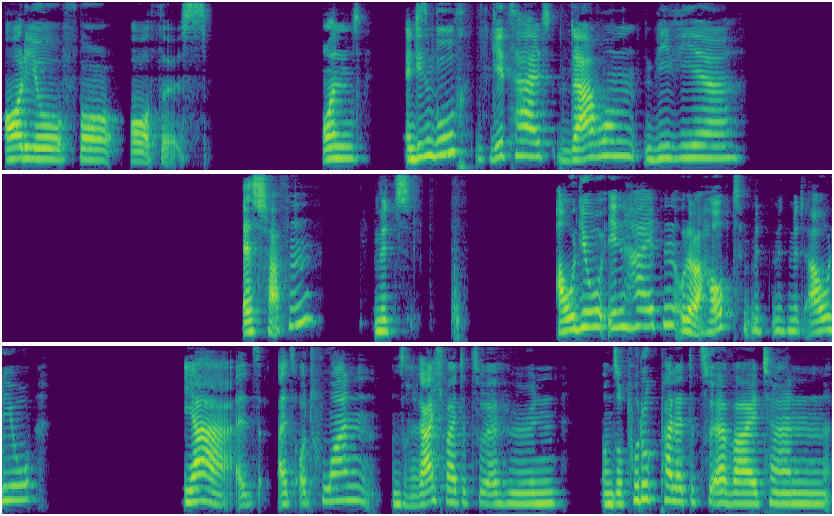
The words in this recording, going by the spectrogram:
Audio for Authors. Und in diesem Buch geht es halt darum, wie wir es schaffen, mit Audioinhalten oder überhaupt mit, mit, mit Audio, ja, als, als Autoren unsere Reichweite zu erhöhen, unsere Produktpalette zu erweitern,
